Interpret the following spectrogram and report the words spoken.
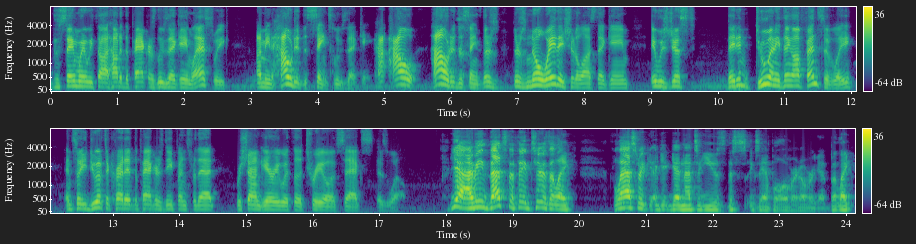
the same way we thought, how did the Packers lose that game last week? I mean, how did the Saints lose that game? How how, how did the Saints? There's there's no way they should have lost that game. It was just they didn't do anything offensively, and so you do have to credit the Packers defense for that. Rashan Gary with a trio of sacks as well. Yeah, I mean that's the thing too is that like last week again, not to use this example over and over again, but like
